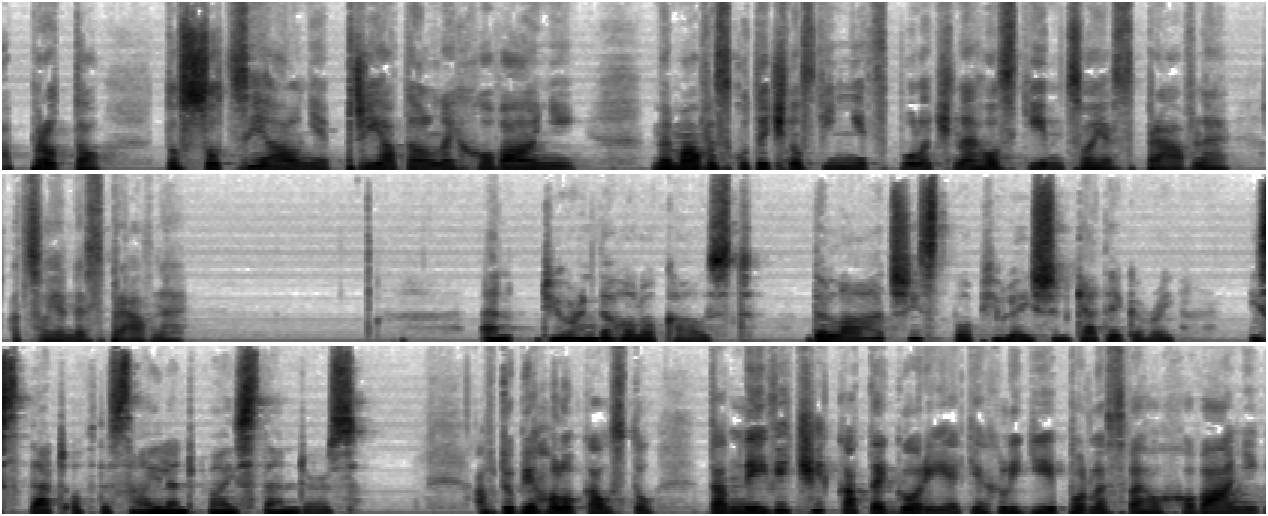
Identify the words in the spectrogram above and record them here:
A proto to sociálně přijatelné chování nemá ve skutečnosti nic společného s tím, co je správné a co je nesprávné. And during the Holocaust, the largest population category is that of the silent bystanders. A v době holokaustu ta největší kategorie těch lidí podle svého chování,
